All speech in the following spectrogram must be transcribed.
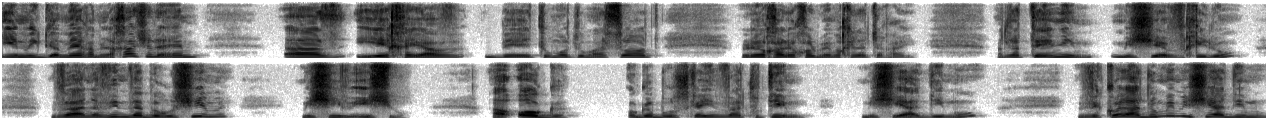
אם ייגמר המלאכה שלהם, אז יהיה חייב בתרומות ומעשרות, ולא יוכל לאכול במחילת ארעי. אז התאנים מי שיבחילו, והענבים והברושים מי שהבאישו. האוג, אוג הברוסקאים והתותים מי שיאדימו, וכל האדומים מי שיאדימו.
